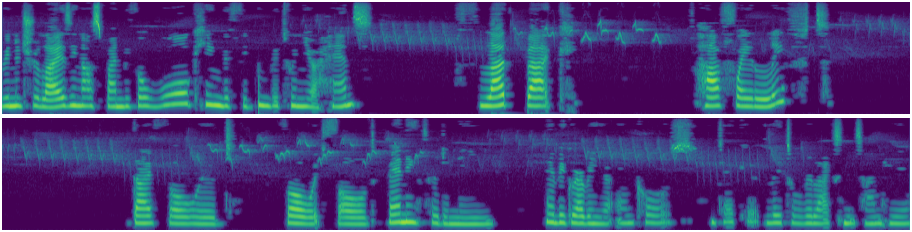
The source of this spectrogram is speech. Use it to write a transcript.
reneutralizing our spine before walking the feet between your hands. Flat back, halfway lift, dive forward, forward fold, bending through the knee, maybe grabbing your ankles, and take a little relaxing time here.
